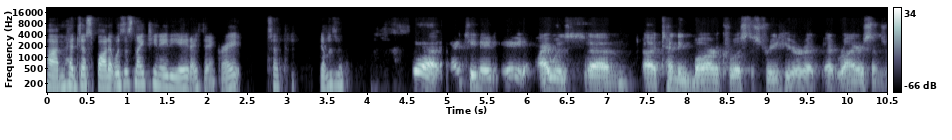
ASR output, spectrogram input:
um, had just bought it was this 1988 i think right? So it was yeah, 1988. I was um, uh, tending bar across the street here at, at Ryerson's.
